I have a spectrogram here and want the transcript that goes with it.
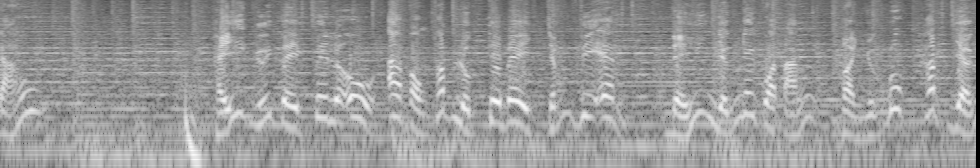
đáo Hãy gửi về plo a vòng pháp luật tb.vn để nhận ngay quà tặng và những bút hấp dẫn.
